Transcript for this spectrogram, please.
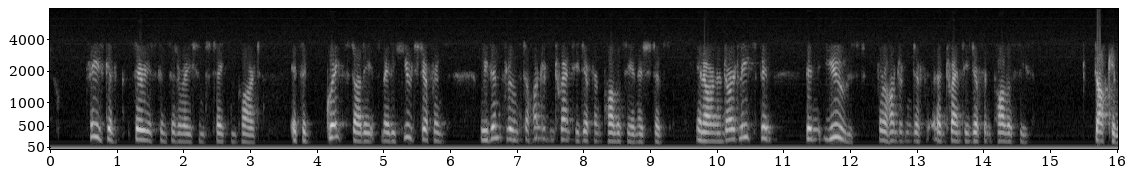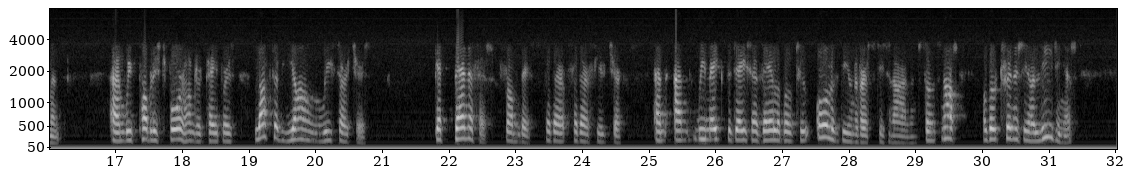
please give serious consideration to taking part. It's a great study. It's made a huge difference. We've influenced 120 different policy initiatives in Ireland, or at least been been used for 120 different policies documents. And we've published 400 papers. Lots of young researchers get benefit from this for their for their future. And and we make the data available to all of the universities in Ireland. So it's not although Trinity are leading it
